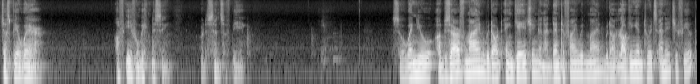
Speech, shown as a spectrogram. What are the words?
Just be aware of even witnessing or the sense of being. So when you observe mind without engaging and identifying with mind, without logging into its energy field,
